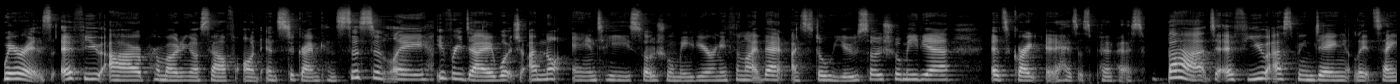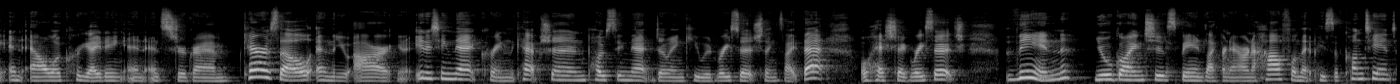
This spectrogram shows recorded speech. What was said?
Whereas if you are promoting yourself on Instagram consistently every day, which I'm not anti social media or anything like that, I still use social media it's great, it has its purpose. But if you are spending, let's say, an hour creating an Instagram carousel and you are you know, editing that, creating the caption, posting that, doing keyword research, things like that, or hashtag research, then you're going to spend like an hour and a half on that piece of content,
